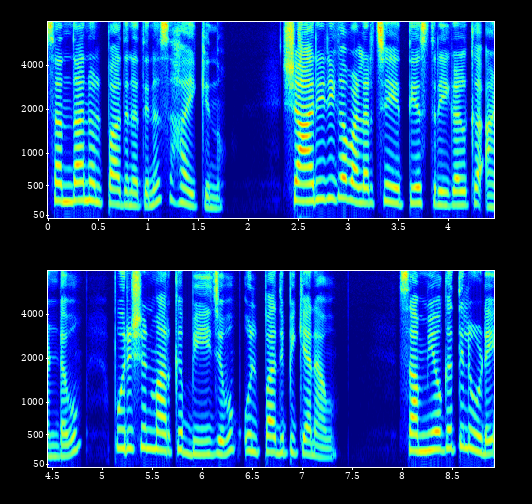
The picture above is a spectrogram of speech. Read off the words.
സന്താനോൽപാദനത്തിന് സഹായിക്കുന്നു. ശാരീരിക വളർച്ചയെത്തിയ സ്ത്രീകൾക്ക് അണ്ടവും പുരുഷന്മാർക്ക് ബീജവും ഉൽപ്പാദിപ്പിക്കാനാവും. സംയോഗത്തിലൂടെ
